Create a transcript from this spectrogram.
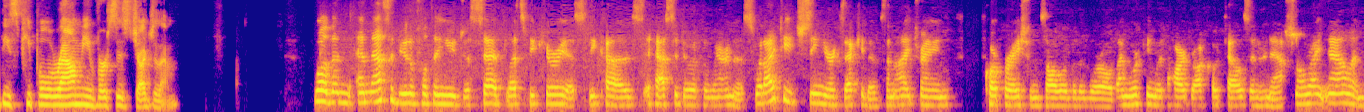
these people around me versus judge them well then and that's a beautiful thing you just said let's be curious because it has to do with awareness what i teach senior executives and i train corporations all over the world. I'm working with hard rock hotels international right now and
